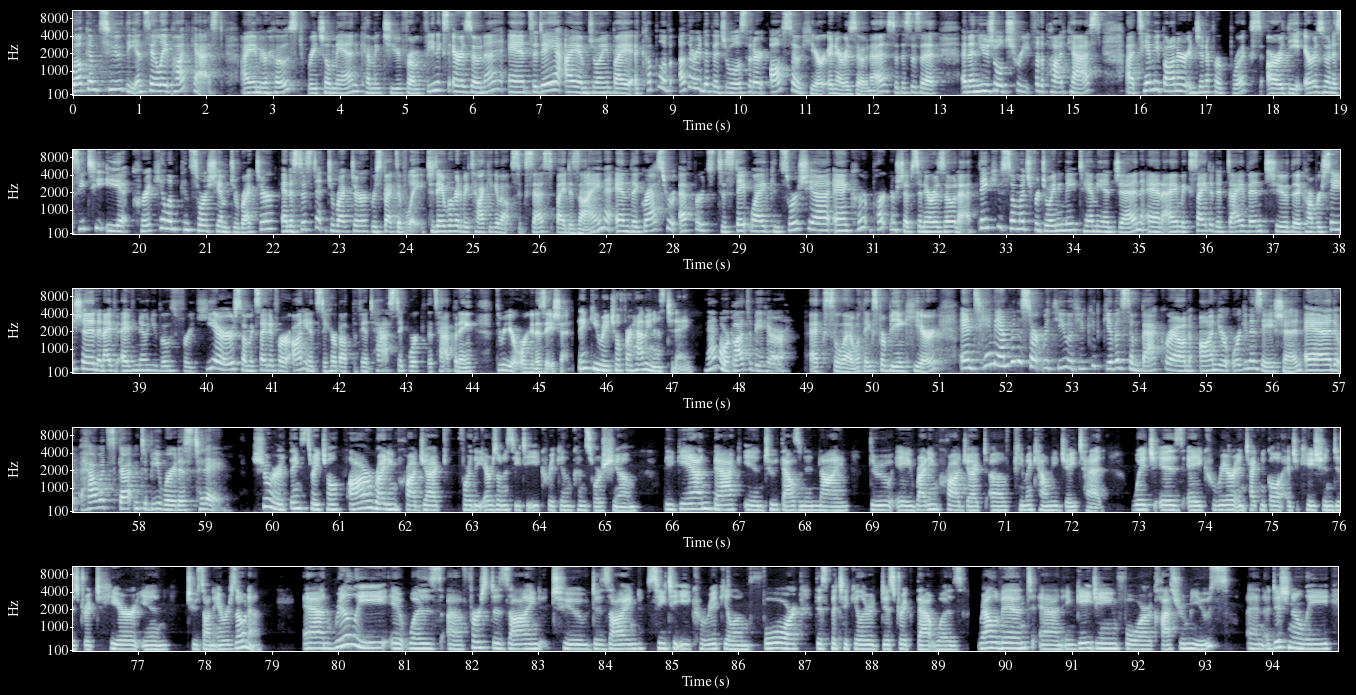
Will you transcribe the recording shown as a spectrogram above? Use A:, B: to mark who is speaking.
A: Welcome to the NCLA podcast. I am your host, Rachel Mann, coming to you from Phoenix, Arizona. And today I am joined by a couple of other individuals that are also here in Arizona. So this is a, an unusual treat for the podcast. Uh, Tammy Bonner and Jennifer Brooks are the Arizona CTE Curriculum Consortium Director and Assistant Director, respectively. Today we're going to be talking about success by design and the grassroots efforts to statewide consortia and current partnerships in Arizona. Thank you so much for joining me, Tammy and Jen. And I'm excited to dive into the conversation. And I've, I've known you both for years. So I'm excited for our audience to hear about the fantastic work that's happening through your organization.
B: Thank you, Rachel, for having us today.
C: Yeah, we're glad to be here.
A: Excellent. Well, thanks for being here. And Tammy, I'm going to start with you. If you could give us some background on your organization and how it's gotten to be where it is today.
B: Sure. Thanks, Rachel. Our writing project for the Arizona CTE Curriculum Consortium began back in 2009 through a writing project of Pima County JTED, which is a career and technical education district here in Tucson, Arizona. And really, it was uh, first designed to design CTE curriculum for this particular district that was relevant and engaging for classroom use. And additionally,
